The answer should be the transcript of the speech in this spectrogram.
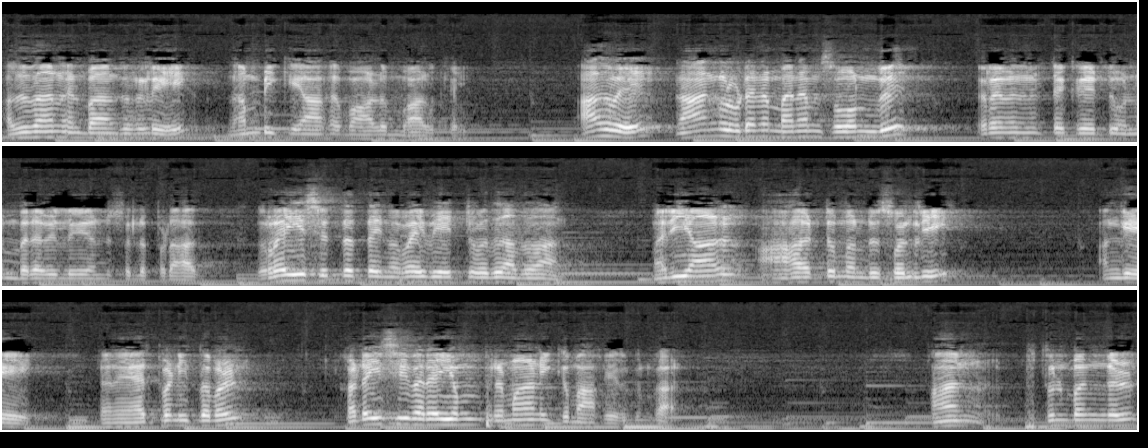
அதுதான் என்பார்களே நம்பிக்கையாக வாழும் வாழ்க்கை. ஆகவே நாங்கள் உடனே மனம் சோர்ந்து இறைவனிட்ட கேட்டு ஒன்றும் வரவில்லை என்று சொல்லப்படாது. இறை சித்தத்தை நிறைவேற்றுவது அதுதான். மரியாள் ஆகட்டும் என்று சொல்லி அங்கே தன்னை அர்ப்பணித்தவள் கடைசி வரையும் பிரமாணிக்கமாக இருக்கின்றாள் நான் துன்பங்கள்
